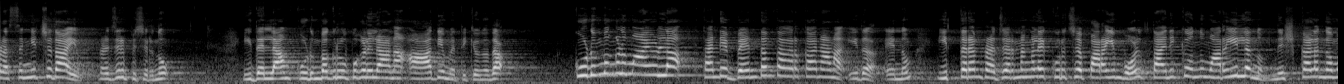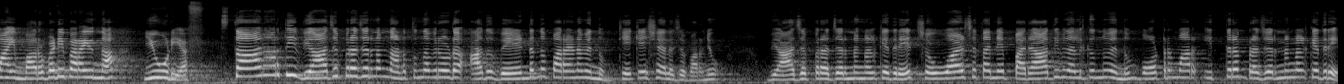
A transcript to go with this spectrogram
പ്രസംഗിച്ചതായും പ്രചരിപ്പിച്ചിരുന്നു. ഇതെല്ലാം കുടുംബ ഗ്രൂപ്പുകളിലാണ് ആദ്യം എത്തിക്കുന്നത്. കുടുംബങ്ങളുമായുള്ള തന്റെ ബന്ധം തകർക്കാനാണ് ഇത് എന്നും ഇത്തരം പ്രചരണങ്ങളെക്കുറിച്ച് പറയുമ്പോൾ തനിക്കൊന്നും അറിയില്ലെന്നും നിഷ്കളങ്കമായി മറുപടി പറയുന്ന യു ഡി എഫ്. സ്ഥാനാർത്ഥി വ്യാജപ്രചരണം നടത്തുന്നവരോട് അത് വേണ്ടെന്ന് പറയണമെന്നും കെ കെ ശൈലജ പറഞ്ഞു. വ്യാജ പ്രചരണങ്ങൾക്കെതിരെ ചൊവ്വാഴ്ച തന്നെ പരാതി നൽകുന്നുവെന്നും വോട്ടർമാർ ഇത്തരം പ്രചരണങ്ങൾക്കെതിരെ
